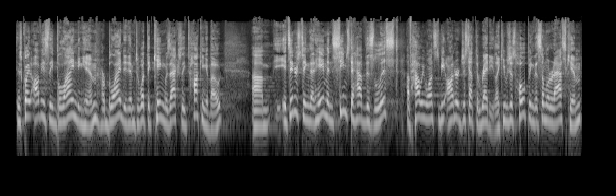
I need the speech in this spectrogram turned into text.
is quite obviously blinding him, or blinded him to what the king was actually talking about. Um, it's interesting that Haman seems to have this list of how he wants to be honored just at the ready. Like he was just hoping that someone would ask him,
